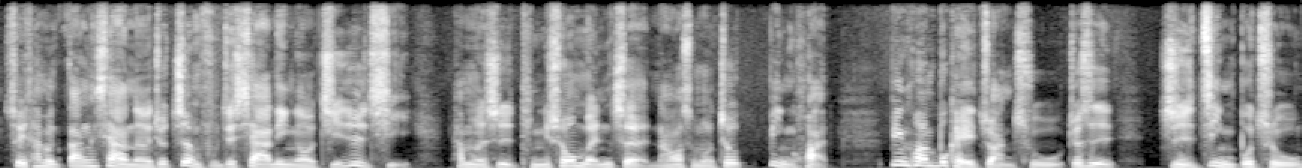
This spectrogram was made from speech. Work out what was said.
所以他们当下呢就政府就下令哦，即日起他们是停收门诊，然后什么就病患，病患不可以转出，就是只进不出。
